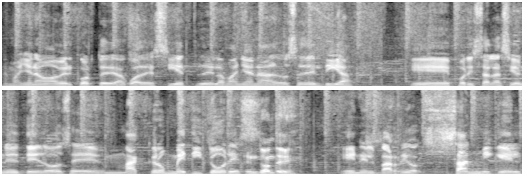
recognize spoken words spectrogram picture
De Mañana va a haber corte de agua de 7 de la mañana a 12 del día eh, por instalaciones de 12 macromedidores. ¿En dónde? En el barrio San Miguel,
